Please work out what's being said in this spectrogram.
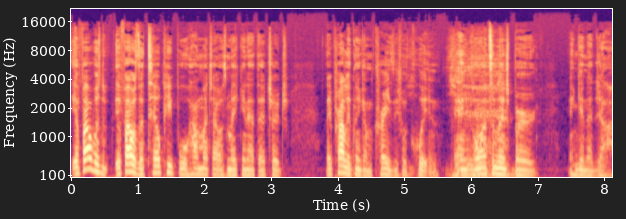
If I was if I was to tell people how much I was making at that church, they probably think I'm crazy for quitting and going to Lynchburg and getting a job.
